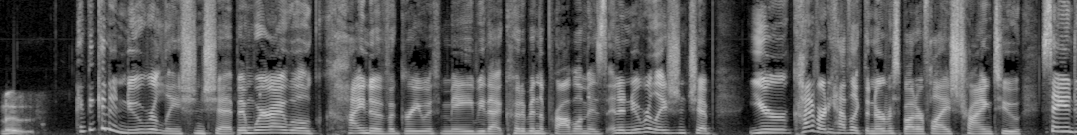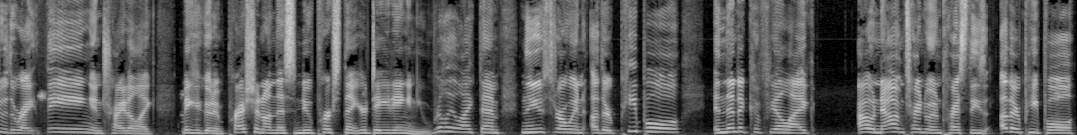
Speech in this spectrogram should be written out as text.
smooth. I think in a new relationship, and where I will kind of agree with maybe that could have been the problem is in a new relationship, you're kind of already have like the nervous butterflies trying to say and do the right thing and try to like make a good impression on this new person that you're dating and you really like them. And then you throw in other people, and then it could feel like, oh, now I'm trying to impress these other people.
